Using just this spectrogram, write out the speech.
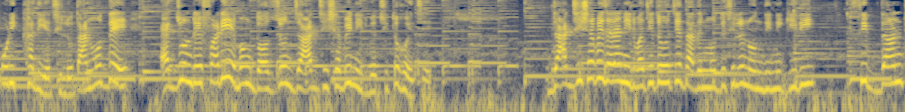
পরীক্ষা দিয়েছিল। তার মধ্যে একজন রেফারি এবং দশজন জাজ হিসাবে নির্বাচিত হয়েছে। জাজ হিসাবে যারা নির্বাচিত হয়েছে, তাদের মধ্যে ছিল নন্দিনী গিরি সিদ্ধান্ত,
